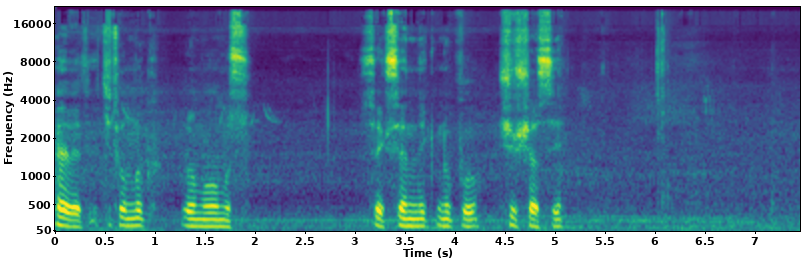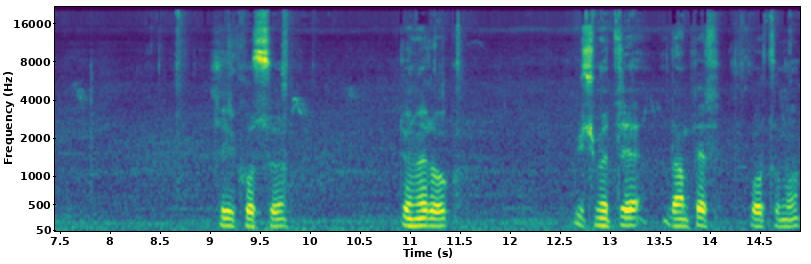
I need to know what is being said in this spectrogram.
Evet 2 tonluk romuğumuz. 80'lik Nupu çift şasi. Kirkosu. Döner ok. 3 metre damper hortumu.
